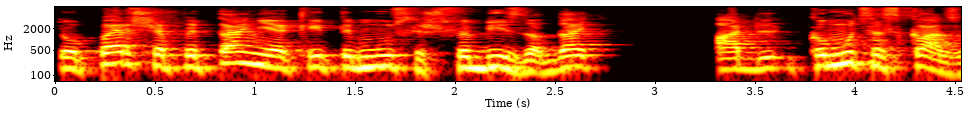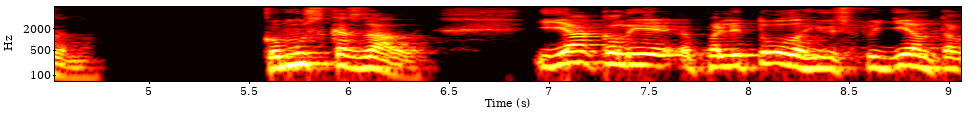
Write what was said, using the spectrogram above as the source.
то перше питання, яке ти мусиш собі задати, а кому це сказано? Кому сказали? І я, коли політологів, студентів,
